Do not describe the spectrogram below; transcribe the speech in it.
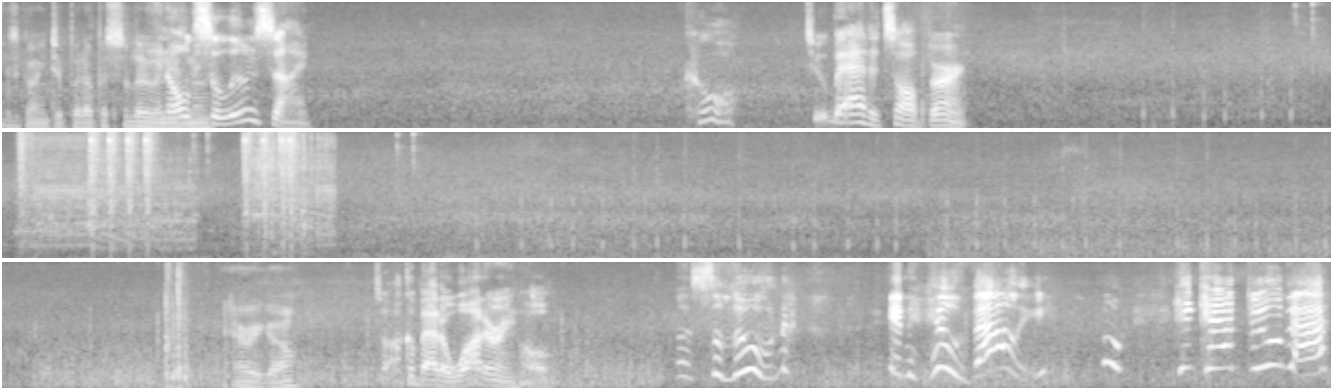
He's going to put up a saloon. An old he? saloon sign. Cool. Too bad it's all burnt. There we go. Talk about a watering hole. A saloon? In Hill Valley? Oh, he can't do that!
